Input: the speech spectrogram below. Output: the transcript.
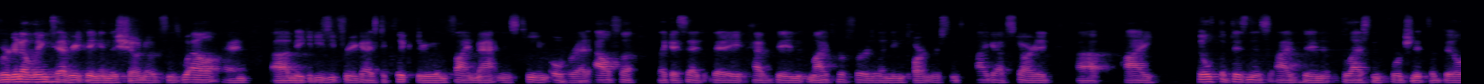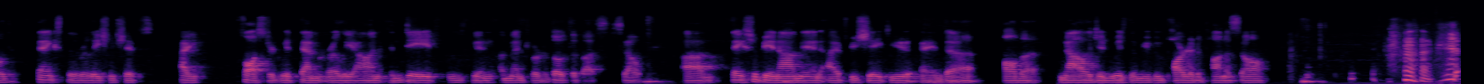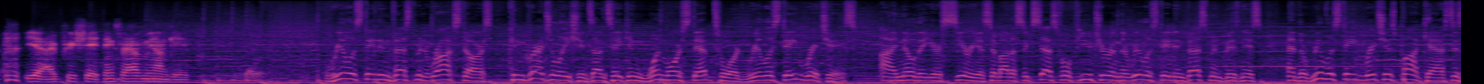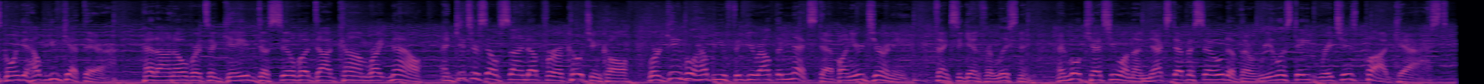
We're going to link to everything in the show notes as well and uh, make it easy for you guys to click through and find Matt and his team over at Alpha. Like I said, they have been my preferred lending partner since I got started. Uh, I built the business I've been blessed and fortunate to build thanks to the relationships I fostered with them early on, and Dave, who's been a mentor to both of us. So um, thanks for being on, man. I appreciate you and uh, all the knowledge and wisdom you've imparted upon us all. yeah, I appreciate it. Thanks for having me on, Gabe. Real estate investment rock stars, congratulations on taking one more step toward real estate riches. I know that you're serious about a successful future in the real estate investment business, and the Real Estate Riches podcast is going to help you get there. Head on over to gabedasilva.com right now and get yourself signed up for a coaching call where Gabe will help you figure out the next step on your journey. Thanks again for listening, and we'll catch you on the next episode of the Real Estate Riches podcast.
